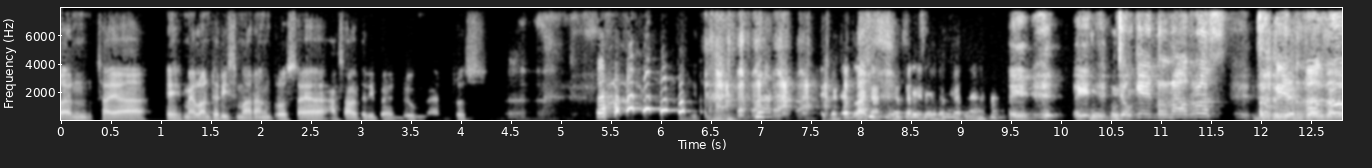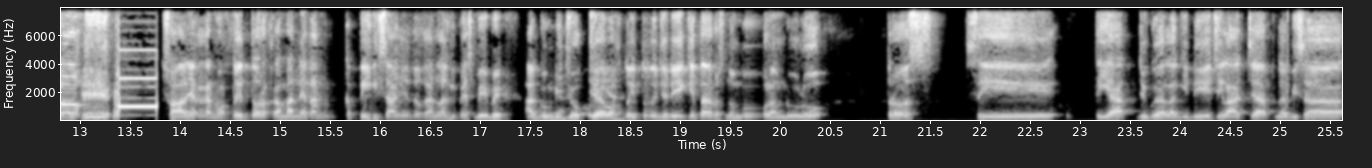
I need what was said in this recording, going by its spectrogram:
kebetulan saya eh Melon dari Semarang terus saya asal dari Bandung kan terus Dekat lah, Kak. Dekat itu dekat. Joknya internal terus. Joknya internal terus. Soalnya kan waktu itu rekamannya kan kepisah gitu kan lagi PSBB. Agung di Jogja iya. waktu itu jadi kita harus nunggu pulang dulu. Terus si Tiat juga lagi di Cilacap nggak bisa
